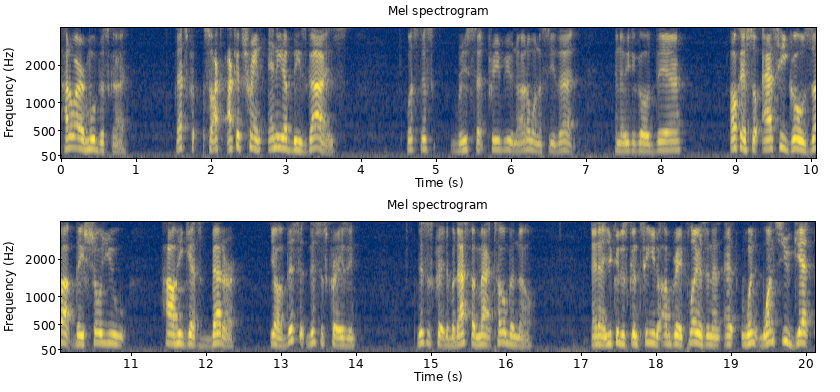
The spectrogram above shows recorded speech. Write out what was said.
How do I remove this guy? That's so I, I could train any of these guys. What's this reset preview? No, I don't want to see that. And then we could go there. Okay, so as he goes up, they show you how he gets better. Yo, this is this is crazy. This is crazy, but that's for Matt Tobin though. And then you could just continue to upgrade players, and then at, when once you get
